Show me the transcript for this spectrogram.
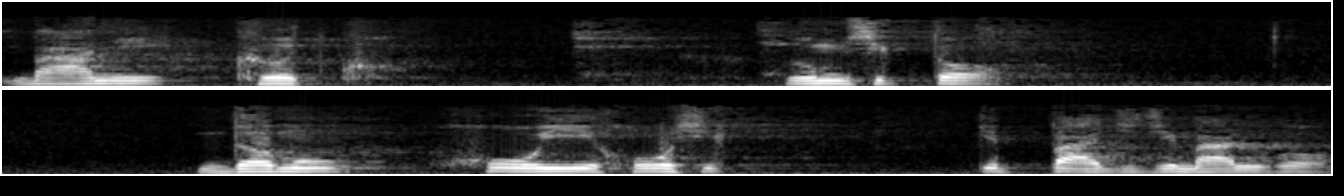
많이 걷고 음식도 너무 호의 호식에 빠지지 말고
